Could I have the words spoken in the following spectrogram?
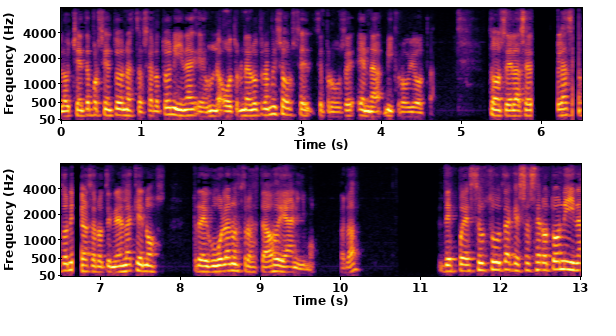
el 80% de nuestra serotonina, que es otro neurotransmisor, se, produce en la microbiota. Entonces, la, serotonina, la serotonina es la que nos regula nuestros estados de ánimo, ¿verdad? Después se resulta que esa serotonina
